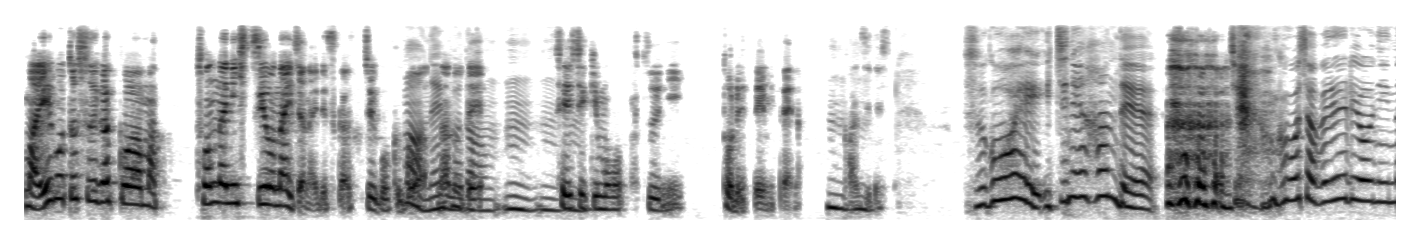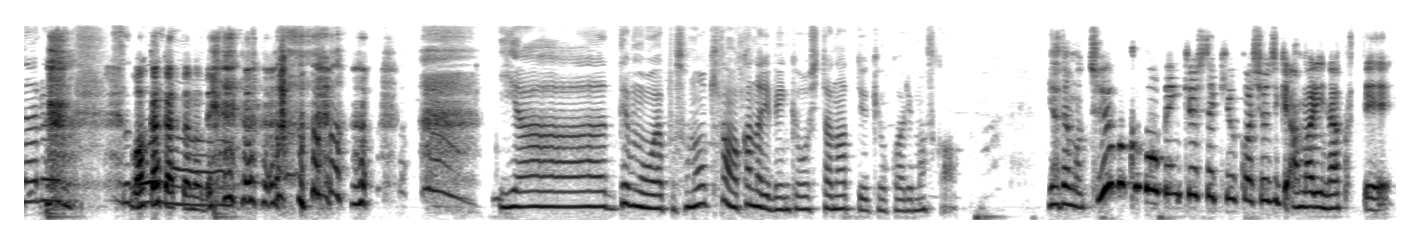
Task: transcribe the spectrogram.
ま、英語と数学は、ま、そんなに必要ないじゃないですか、中国語は。まあね、なので、うんうん成うん。績も普通に取れてみたいうんうん。な感じでした。すごい、1年半で 中国語喋れるようになる。すご若いかったので。な。いや、でもやっぱその期間はかなり勉強したなっていう記憶ありますか？いや、でも中国語を勉強した記憶は正直あまりなくて、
